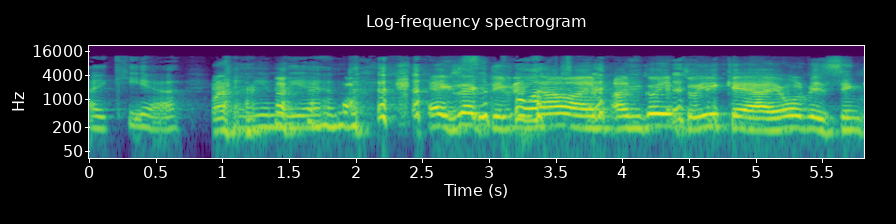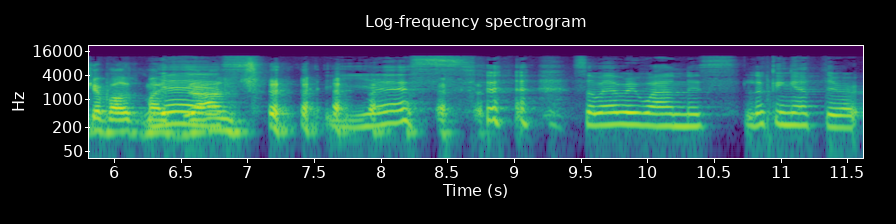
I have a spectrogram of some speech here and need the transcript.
IKEA can in the end exactly support- now I'm, I'm going to ikea i always think about my Yes. grants yes. so everyone is looking at their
